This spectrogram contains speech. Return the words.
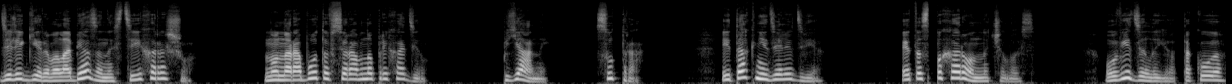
Делегировал обязанности и хорошо. Но на работу все равно приходил. Пьяный. С утра. И так недели две. Это с похорон началось. Увидел ее такую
